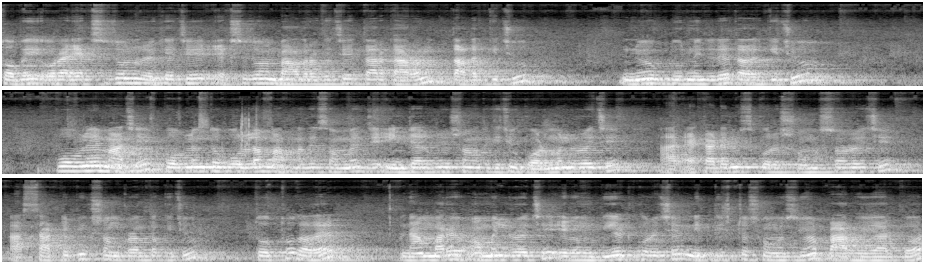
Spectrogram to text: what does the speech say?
তবে ওরা একশো জন রেখেছে, একশো জন বাদ রেখেছে, তার কারণ তাদের কিছু নিয়োগ দুর্নীতিতে তাদের কিছু প্রবলেম আছে। প্রবলেম তো বললাম আপনাদের সামনে যে ইন্টারভিউর সঙ্গে কিছু গড়মেল রয়েছে, আর একাডেমিক করে সমস্যা রয়েছে, আর সার্টিফিকেট সংক্রান্ত কিছু তথ্য তাদের নাম্বারে অমিল রয়েছে এবং বিএড করেছে নির্দিষ্ট সময়সীমা পার হয়ে যাওয়ার পর।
